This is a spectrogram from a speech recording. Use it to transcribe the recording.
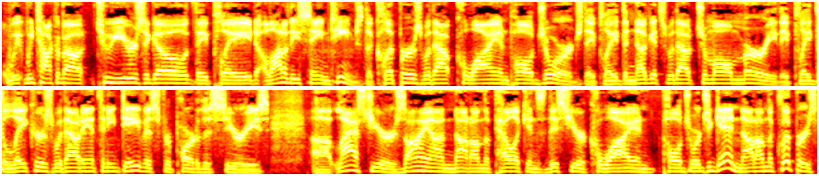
We, we talk about two years ago, they played a lot of these same teams. The Clippers without Kawhi and Paul George. They played the Nuggets without Jamal Murray. They played the Lakers without Anthony Davis for part of the series. Uh, last year, Zion not on the Pelicans. This year, Kawhi and Paul George again not on the Clippers.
